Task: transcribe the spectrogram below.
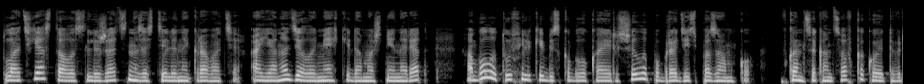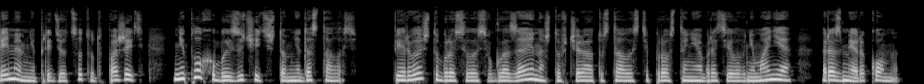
Платье осталось лежать на застеленной кровати, а я надела мягкий домашний наряд, обула туфельки без каблука и решила побродить по замку. В конце концов, какое-то время мне придется тут пожить. Неплохо бы изучить, что мне досталось. Первое, что бросилось в глаза и на что вчера от усталости просто не обратила внимания — размеры комнат.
